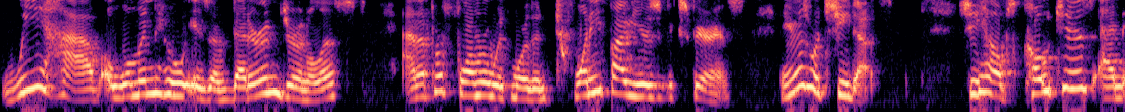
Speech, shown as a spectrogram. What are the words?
we have a woman who is a veteran journalist and a performer with more than 25 years of experience. Now, here's what she does she helps coaches and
